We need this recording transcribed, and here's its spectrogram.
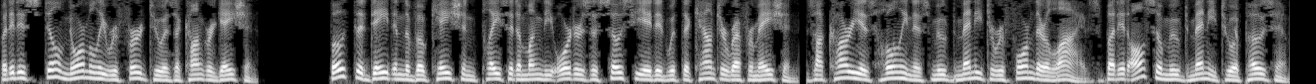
but it is still normally referred to as a congregation. Both the date and the vocation place it among the orders associated with the Counter-Reformation. Zaccaria's holiness moved many to reform their lives but it also moved many to oppose him.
